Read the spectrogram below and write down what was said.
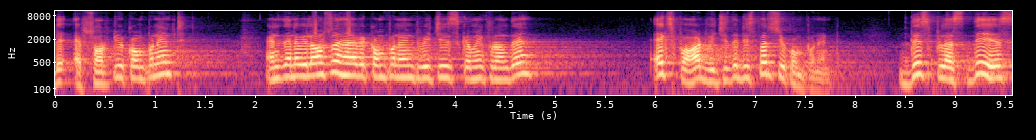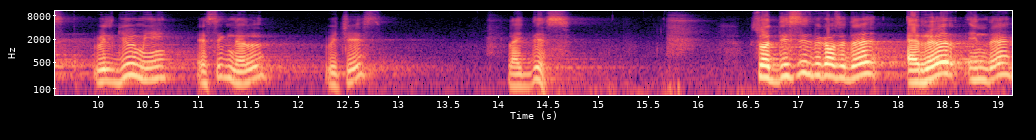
the absorptive component and then I will also have a component which is coming from the x part which is the dispersive component. This plus this will give me a signal which is like this. So, this is because of the error in the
